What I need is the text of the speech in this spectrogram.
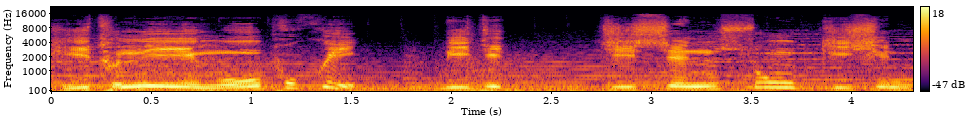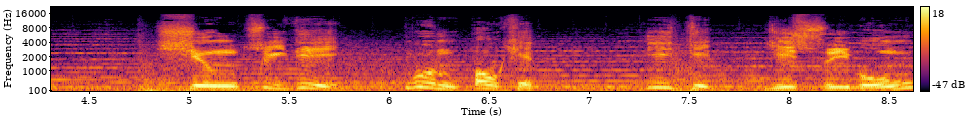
提吞你我破毁，未得之身松其身，生罪孽问报歉，以得而随亡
